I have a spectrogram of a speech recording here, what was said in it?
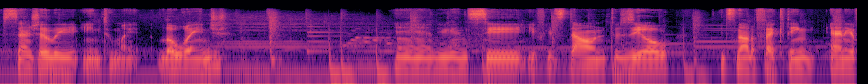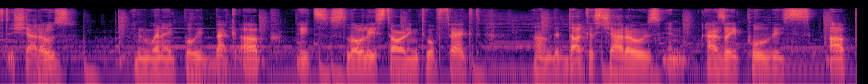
essentially into my low range. And you can see if it's down to zero it's not affecting any of the shadows. And when I pull it back up it's slowly starting to affect um, the darkest shadows and as I pull this up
